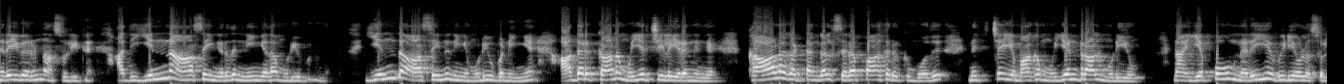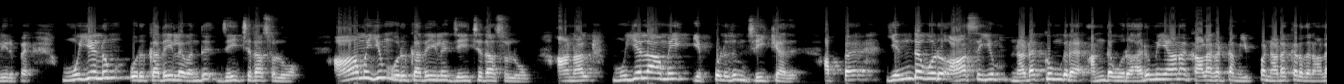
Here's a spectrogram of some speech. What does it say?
நிறைவேறும்னு நான் சொல்லிட்டேன். அது என்ன ஆசைங்கிறது நீங்க தான் முடிவு பண்ணணும். எந்த ஆசைன்னு நீங்க முடிவு பண்ணீங்க? அதற்கான முயற்சியில இறங்குங்க. காலகட்டங்கள் சிறப்பாக இருக்கும்போது நிச்சயமாக முயன்றால் முடியும். நான் எப்பவும் நிறைய வீடியோல சொல்லியிருப்பேன். முயலும் ஒரு கதையில வந்து ஜெயிச்சதா சொல்லுவோம். ஆமையும் ஒரு கதையில ஜெயிச்சதா சொல்லுவோம். ஆனால் முயலாமை எப்பொழுதும் ஜெயிக்காது. அப்ப எந்த ஒரு ஆசையும் நடக்குங்கிற அந்த ஒரு அருமையான காலகட்டம் இப்ப நடக்கிறதுனால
